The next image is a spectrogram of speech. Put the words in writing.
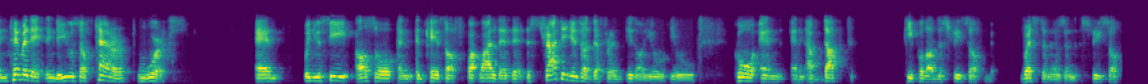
intimidating the use of terror works. And when you see also in, in case of while the, the, strategies are different, you know, you you go and, and abduct people on the streets of Westerners and the streets of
